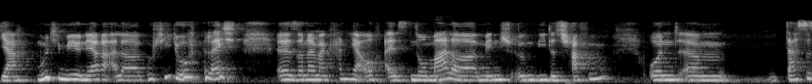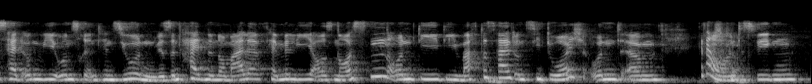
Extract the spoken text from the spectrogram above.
ja, Multimillionäre aller Bushido vielleicht, äh, sondern man kann ja auch als normaler Mensch irgendwie das schaffen. Und ähm, das ist halt irgendwie unsere Intention. Wir sind halt eine normale Family aus Norsten und die, die macht das halt und zieht durch. Und ähm, genau, und deswegen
